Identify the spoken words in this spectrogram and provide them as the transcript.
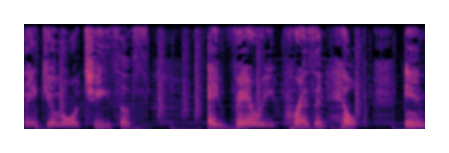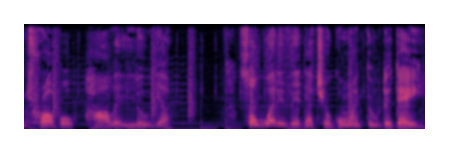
Thank you, Lord Jesus. A very present help in trouble. Hallelujah. So, what is it that you're going through today?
